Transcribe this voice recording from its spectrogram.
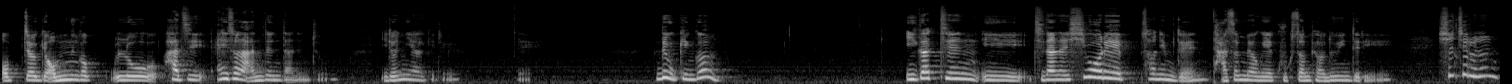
업적이 없는 걸로 하지 해서는 안 된다는 둥 이런 이야기를 네. 근데 웃긴 건 이 같은 이 지난해 10월에 선임된 다섯 명의 국선 변호인들이 실제로는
